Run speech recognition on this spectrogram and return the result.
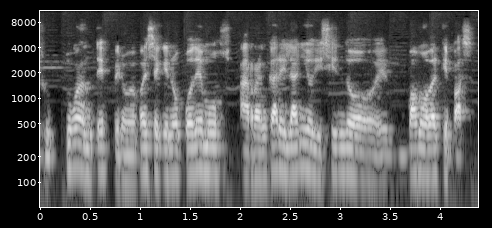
fluctuantes, pero me parece que no podemos arrancar el año diciendo eh, vamos a ver qué pasa.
